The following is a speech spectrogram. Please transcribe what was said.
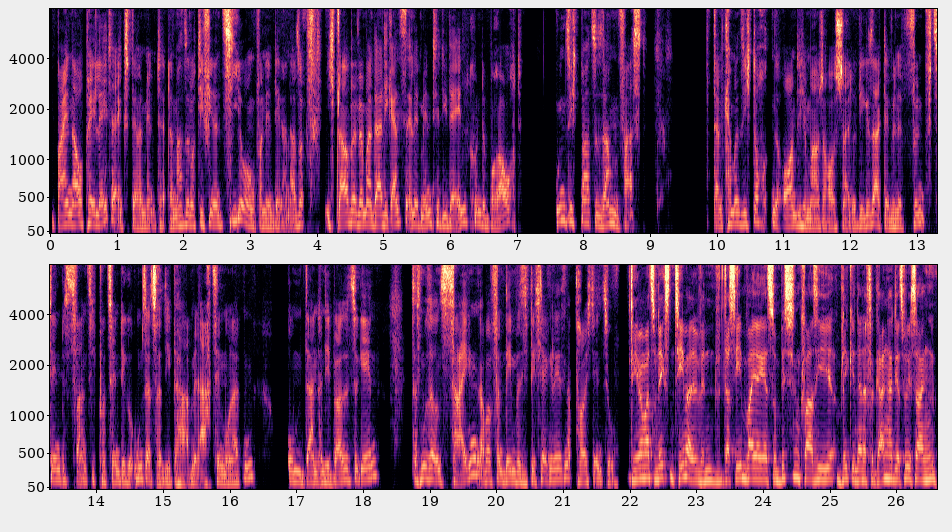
Buy Now, Pay Later Experimente. Da machen sie noch die Finanzierung von den Dingern. Also ich glaube, wenn man da die ganzen Elemente, die der Endkunde braucht, unsichtbar zusammenfasst, dann kann man sich doch eine ordentliche Marge rausschneiden. Und wie gesagt, der will eine 15 bis 20-prozentige Umsatzrendite haben in 18 Monaten, um dann an die Börse zu gehen. Das muss er uns zeigen, aber von dem, was ich bisher gelesen habe, traue ich denen zu. Gehen wir mal zum nächsten Thema. Wenn, das eben war ja jetzt so ein bisschen quasi Blick in deine Vergangenheit. Jetzt würde ich sagen,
